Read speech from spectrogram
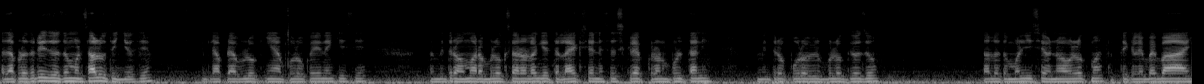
આજે આપણો ત્રીજો જમણ ચાલુ થઈ ગયો છે. એટલે આપણે આ બ્લોક અહીંયા પૂરો કરી નાખીએ છીએ. તો મિત્રો, અમારો બ્લોગ સારો લાગે તો લાઈક છે અને સબસ્ક્રાઈબ કરવાનું ભૂલતા નહીં. મિત્રો, પૂરો બ્લોગ જોજો. ચાલો, તો મળીએ છીએ નવા બ્લોગમાં તે કહે બાય બાય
